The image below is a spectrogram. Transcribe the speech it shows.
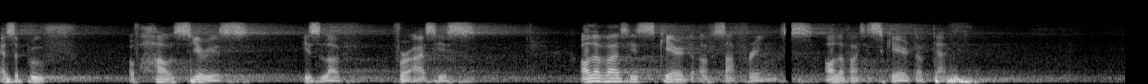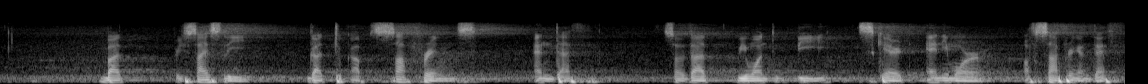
as a proof of how serious His love for us is. All of us is scared of sufferings. All of us is scared of death. But precisely, God took up sufferings and death so that we won't be scared anymore of suffering and death.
